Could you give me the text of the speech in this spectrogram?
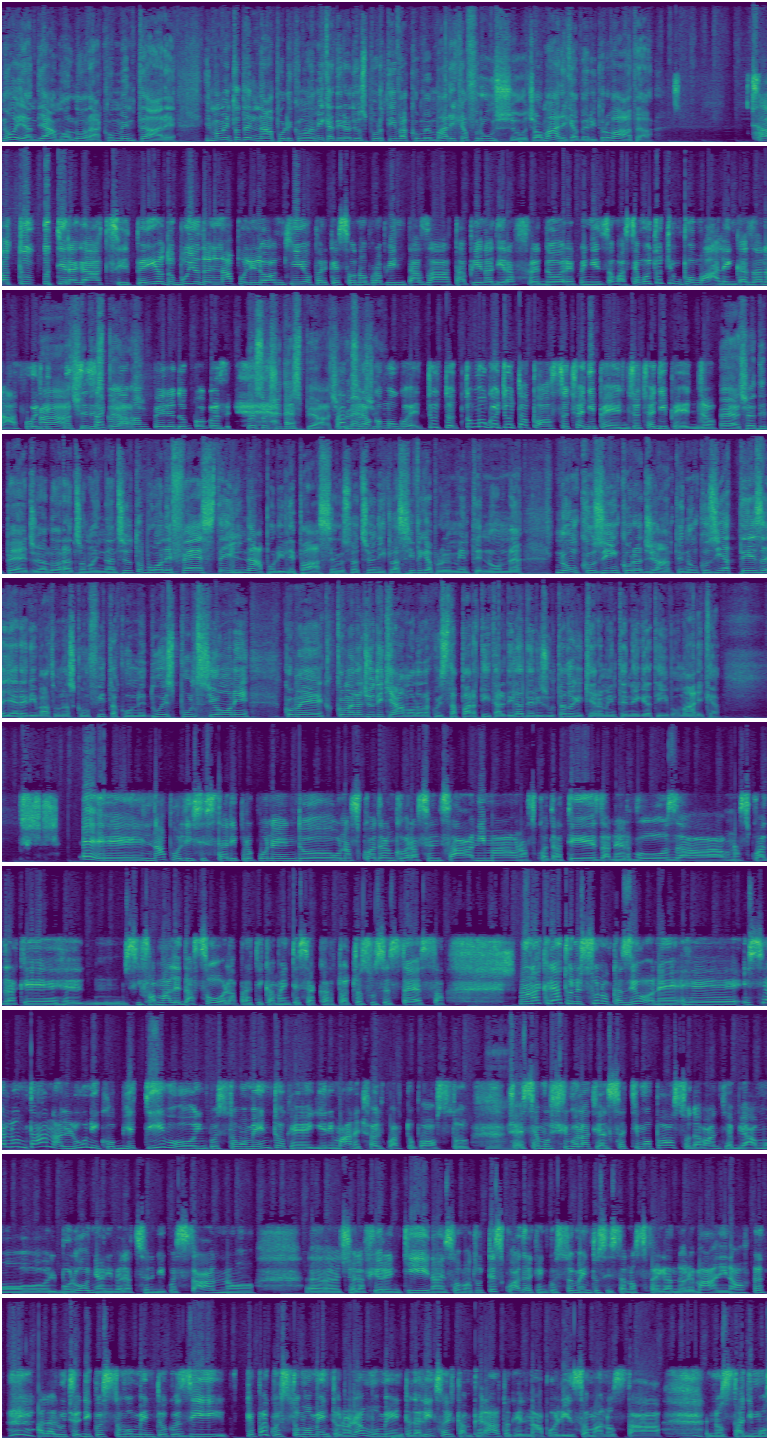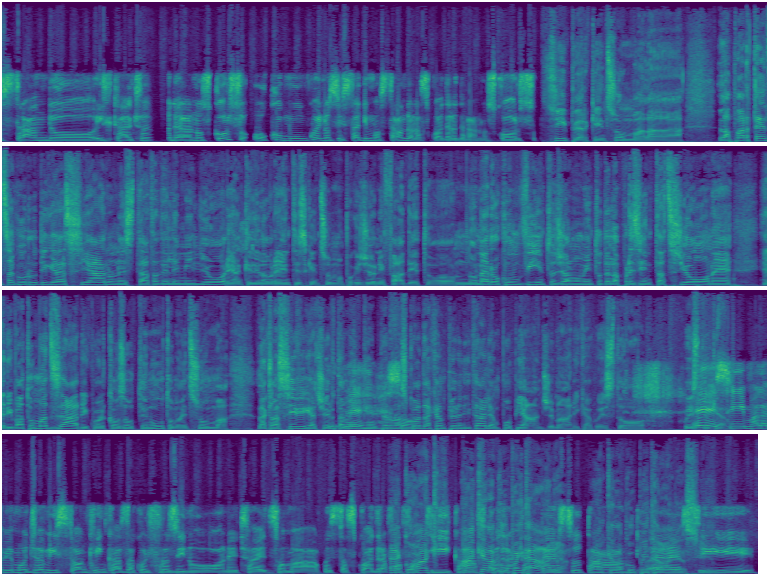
Noi andiamo allora a commentare il momento del Napoli con un'amica di Radio Sportiva come Marica Fruscio. Ciao Marica, ben ritrovata. Ciao a tutti ragazzi, il periodo buio del Napoli l'ho anch'io perché sono proprio intasata, piena di raffreddore, quindi insomma stiamo tutti un po' male in casa Napoli, ah, non si dispiace. sa come è un periodo un po' così. Questo ci dispiace. Eh, vabbè, no, ci... comunque, tutto, comunque tutto a posto, c'è di peggio, c'è di peggio. Eh, c'è di peggio. Allora, insomma, innanzitutto buone feste, il Napoli le passa in una situazione di classifica probabilmente non, non così incoraggiante, non così attesa. Ieri è arrivata una sconfitta con due espulsioni. Come, come la giudichiamo allora questa partita, al di là del risultato che chiaramente è negativo? Marica. E il Napoli si sta riproponendo una squadra ancora senza anima, una squadra tesa, nervosa, una squadra che eh, si fa male da sola, praticamente si accartoccia su se stessa. Non ha creato nessuna occasione eh, e si allontana all'unico obiettivo in questo momento che gli rimane, cioè il quarto posto. Mm. Cioè, siamo scivolati al settimo posto, davanti abbiamo il Bologna, rivelazione di quest'anno, eh, c'è la Fiorentina, insomma tutte squadre che in questo momento si stanno sfregando le mani, no? alla luce di questo momento così, che poi questo momento non è un momento, è dall'inizio del campionato che il Napoli insomma non sta, non sta dimostrando il calcio dell'anno scorso o comunque non si sta dimostrando la squadra dell'anno scorso. Sì, perché insomma la, la partenza con Rudy Garcia non è stata delle migliori, anche De Laurentiis che insomma pochi giorni fa ha detto non ero convinto già al momento della presentazione, è arrivato Mazzari, qualcosa ha ottenuto, ma insomma la classifica certamente eh, per una squadra campione d'Italia un po' piange Marica questo, questo eh sì, ma l'abbiamo già visto anche in casa col Frosinone, cioè insomma questa squadra fa ecco, fatica, anche, anche la Coppa Italia, ha perso tanto, anche la Coppa Italia, eh, sì. sì.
